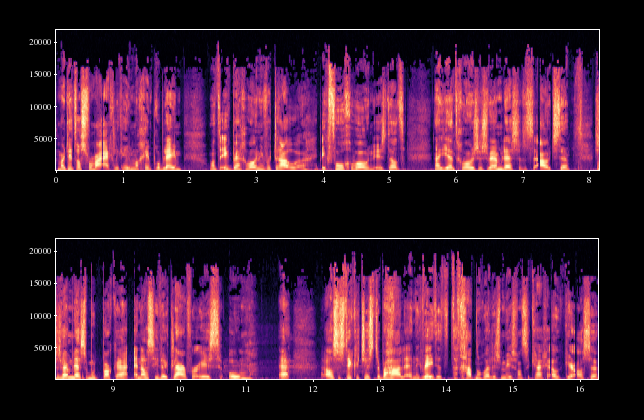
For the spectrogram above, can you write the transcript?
maar dit was voor mij eigenlijk helemaal geen probleem. Want ik ben gewoon in vertrouwen. Ik voel gewoon is dat nou, Jent gewoon zijn zwemlessen, dat is de oudste, zijn zwemlessen moet pakken. En als hij er klaar voor is om hè, als ze stickertjes te behalen. En ik weet het, dat gaat nog wel eens mis. Want ze krijgen elke keer als ze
